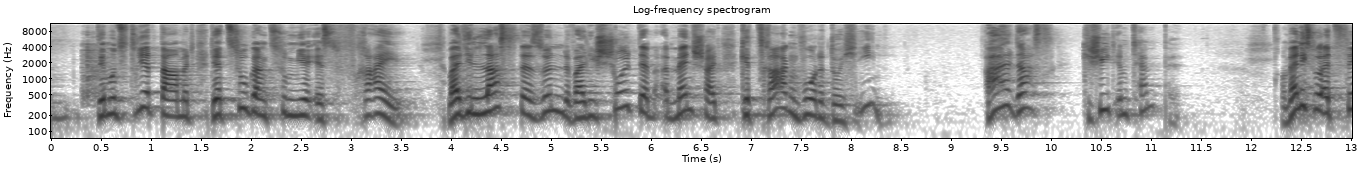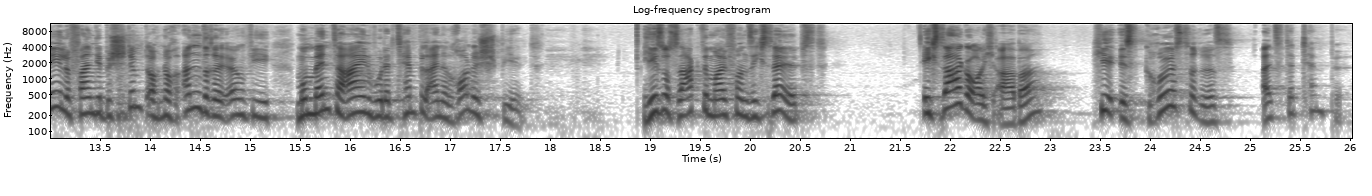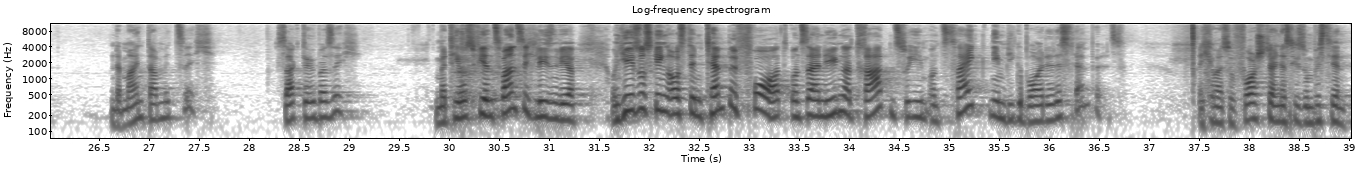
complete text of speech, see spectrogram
demonstriert damit, der Zugang zu mir ist frei, weil die Last der Sünde, weil die Schuld der Menschheit getragen wurde durch ihn. All das geschieht im Tempel. Und wenn ich so erzähle, fallen dir bestimmt auch noch andere irgendwie Momente ein, wo der Tempel eine Rolle spielt. Jesus sagte mal von sich selbst, ich sage euch aber, hier ist Größeres als der Tempel. Und er meint damit sich, sagt er über sich. In Matthäus 24 lesen wir, und Jesus ging aus dem Tempel fort und seine Jünger traten zu ihm und zeigten ihm die Gebäude des Tempels. Ich kann mir so vorstellen, dass sie so ein bisschen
